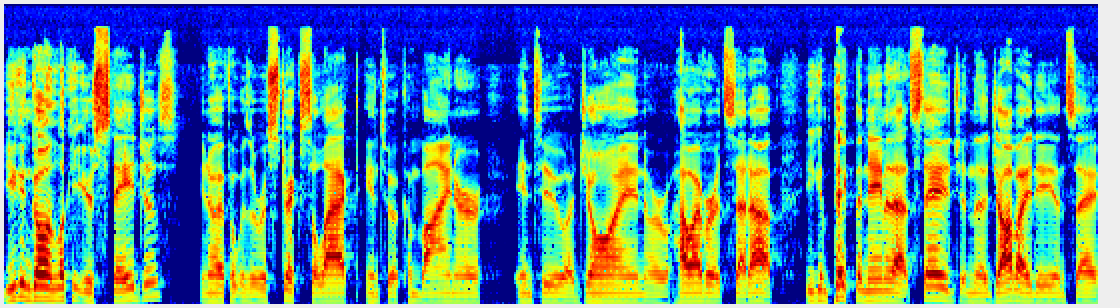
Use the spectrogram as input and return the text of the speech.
you can go and look at your stages. You know, if it was a restrict select into a combiner, into a join, or however it's set up, you can pick the name of that stage and the job ID and say,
